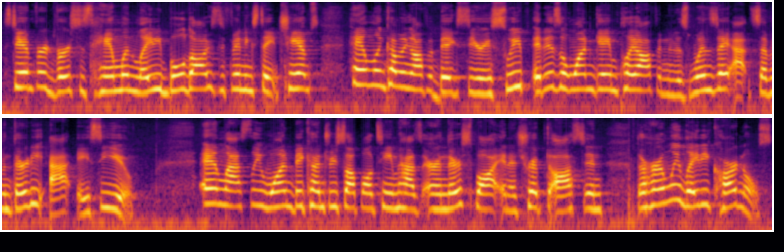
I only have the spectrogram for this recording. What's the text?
Stamford versus Hamlin. Lady Bulldogs defending state champs. Hamlin coming off a big series sweep. It is a one-game playoff, and it is Wednesday at 7:30 at ACU. And lastly, one big country softball team has earned their spot in a trip to Austin, the Hermleigh Lady Cardinals.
